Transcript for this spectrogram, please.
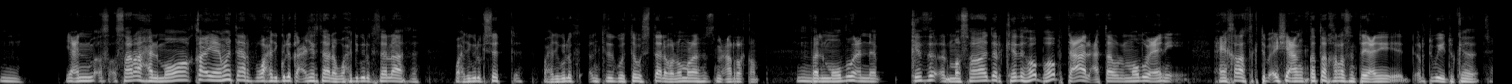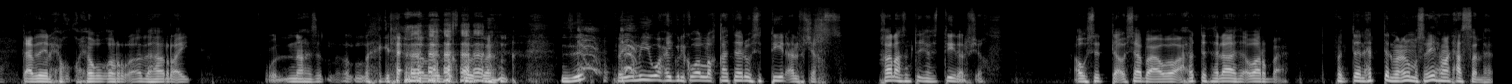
مم. يعني صراحة المواقع يعني ما تعرف واحد يقول لك 10000 واحد يقول لك ثلاثة واحد يقول لك ستة واحد يقول لك أنت تقول تو 6000 أنا ما أسمع الرقم مم. فالموضوع إنه كثر المصادر كذا هوب هوب تعال حتى الموضوع يعني الحين خلاص تكتب أي شيء عن قطر خلاص أنت يعني رتويت وكذا. تعرف ذي الحقوق حقوق الرأي. والناس الله الله يضغطون زين فيوميا واحد يقول لك والله قتلوا ستين ألف شخص. خلاص انتشر ستين ألف شخص. أو ستة أو سبعة أو حتى ثلاثة أو أربعة. فأنت حتى المعلومة صحيحة ما تحصلها.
